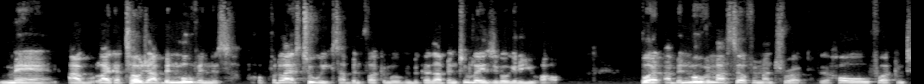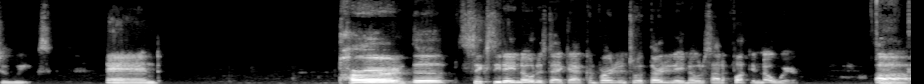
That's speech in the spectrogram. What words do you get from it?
man, I like I told you, I've been moving this for the last two weeks. I've been fucking moving because I've been too lazy to go get a U-Haul. But I've been moving myself in my truck the whole fucking two weeks. And per the 60 day notice that got converted into a 30 day notice out of fucking nowhere. Uh,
